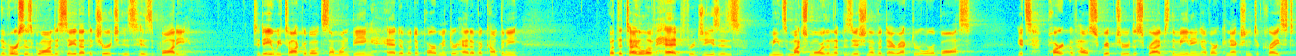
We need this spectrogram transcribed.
The verses go on to say that the church is his body. Today we talk about someone being head of a department or head of a company, but the title of head for Jesus means much more than the position of a director or a boss. It's part of how Scripture describes the meaning of our connection to Christ.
